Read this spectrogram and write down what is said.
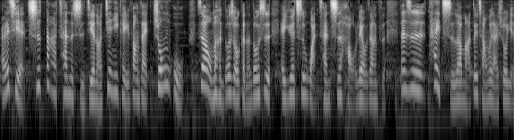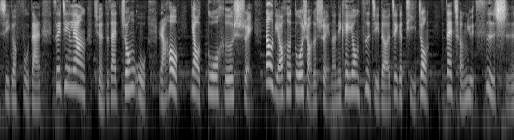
而且吃大餐的时间呢，建议可以放在中午。虽然我们很多时候可能都是诶约吃晚餐吃好料这样子，但是太迟了嘛，对肠胃来说也是一个负担。所以尽量选择在中午，然后要多喝水。到底要喝多少的水呢？你可以用自己的这个体重再乘以四十。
